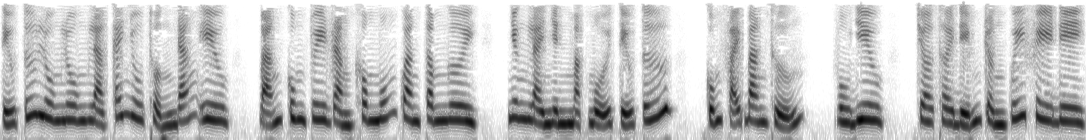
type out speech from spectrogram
tiểu tứ luôn luôn là cái nhu thuận đáng yêu, bản cung tuy rằng không muốn quan tâm ngươi, nhưng lại nhìn mặt mũi tiểu tứ, cũng phải ban thưởng, vù diêu chờ thời điểm Trần Quý Phi đi,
